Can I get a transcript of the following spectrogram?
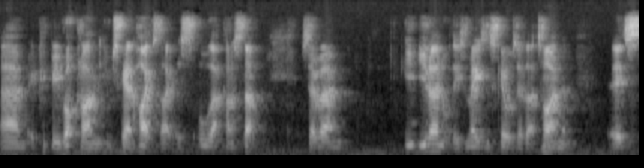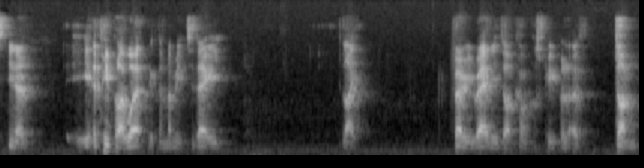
Um, it could be rock climbing. You could be scared of heights. Like it's all that kind of stuff. So um, you, you learn all these amazing skills over that time, and it's you know the people I work with and I meet today, like very rarely do I come across people that have done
